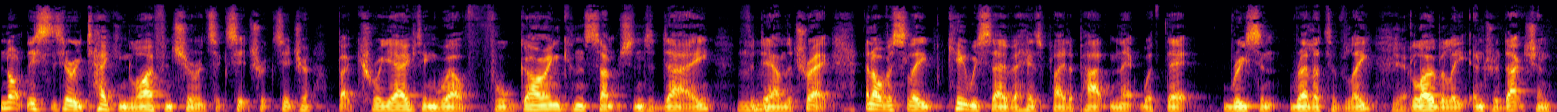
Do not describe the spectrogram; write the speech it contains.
not necessarily taking life insurance, etc., etc., but creating wealth, foregoing consumption today for mm-hmm. down the track. And obviously, KiwiSaver has played a part in that with that recent, relatively yeah. globally introduction.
